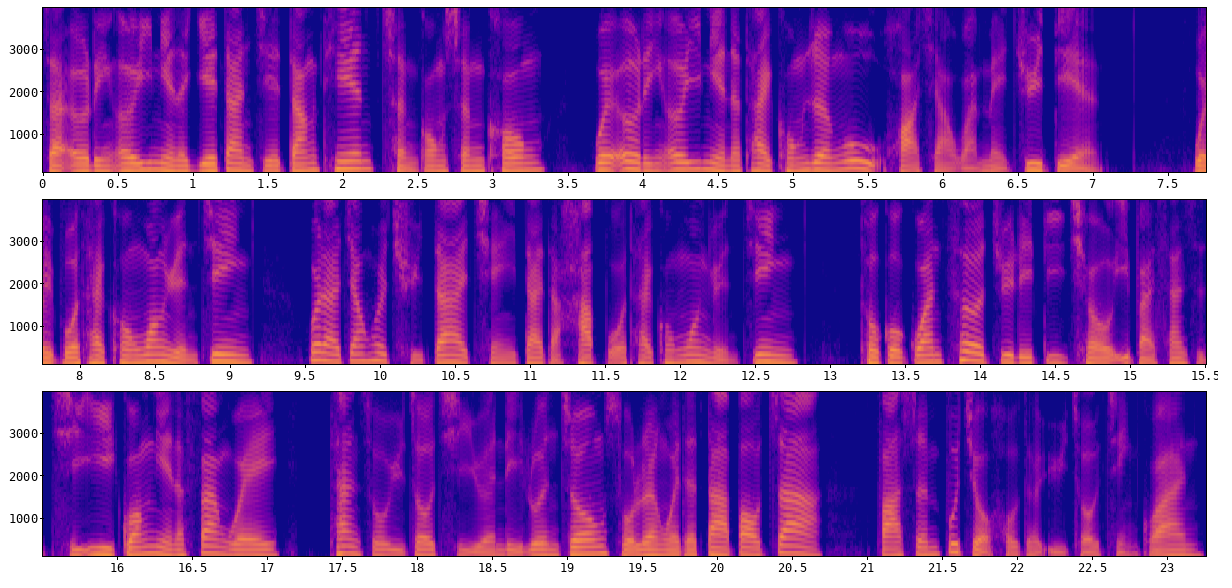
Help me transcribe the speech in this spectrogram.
在二零二一年的耶诞节当天成功升空，为二零二一年的太空任务画下完美句点。韦伯太空望远镜未来将会取代前一代的哈勃太空望远镜，透过观测距离地球一百三十七亿光年的范围。探索宇宙起源理论中所认为的大爆炸发生不久后的宇宙景观。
